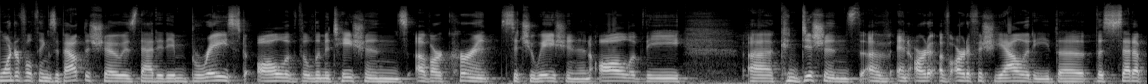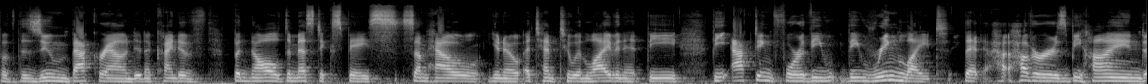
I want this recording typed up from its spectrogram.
wonderful things about the show is that it embraced all of the limitations of our current situation and all of the uh, conditions of an art of artificiality, the the setup of the Zoom background in a kind of banal domestic space somehow you know attempt to enliven it. The the acting for the the ring light that hovers behind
